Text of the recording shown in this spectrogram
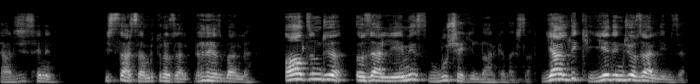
tercih senin. İstersen bütün özellikleri ezberle. Altıncı özelliğimiz bu şekilde arkadaşlar. Geldik yedinci özelliğimize.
